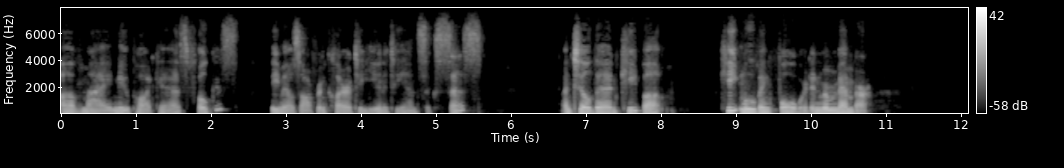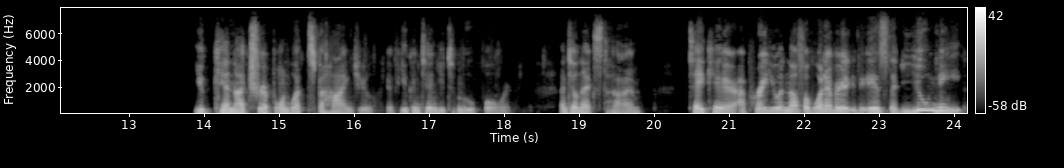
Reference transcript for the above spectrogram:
of my new podcast, Focus Females Offering Clarity, Unity, and Success. Until then, keep up, keep moving forward, and remember You cannot trip on what's behind you if you continue to move forward. Until next time, take care. I pray you enough of whatever it is that you need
